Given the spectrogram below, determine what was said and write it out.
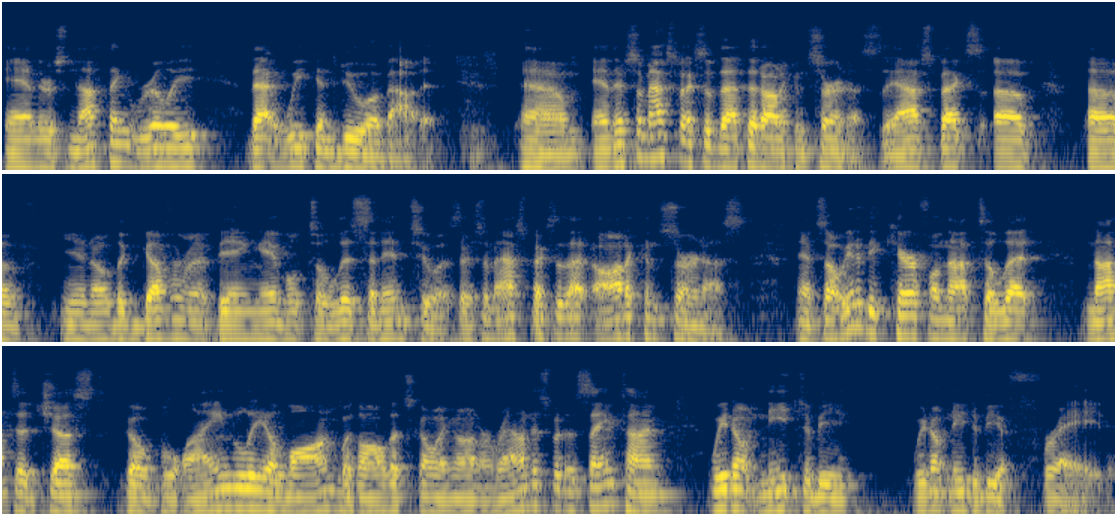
and there's nothing really that we can do about it. Um, and there's some aspects of that that ought to concern us. The aspects of of you know the government being able to listen into us. There's some aspects of that ought to concern us, and so we got to be careful not to let not to just go blindly along with all that's going on around us, but at the same time, we don't need to be we don't need to be afraid.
